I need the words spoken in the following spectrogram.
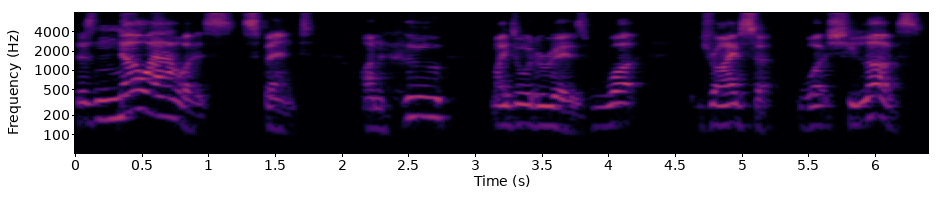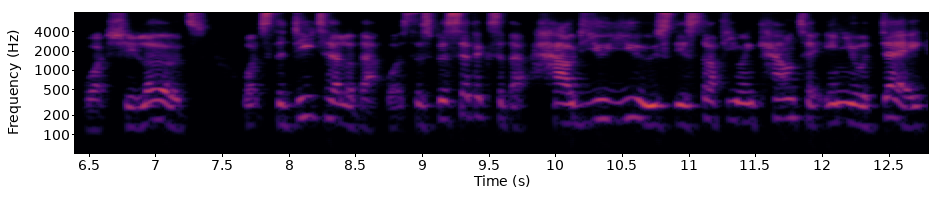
There's no hours spent on who my daughter is, what drives her, what she loves, what she loathes, what's the detail of that, what's the specifics of that, how do you use the stuff you encounter in your day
